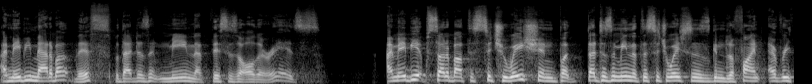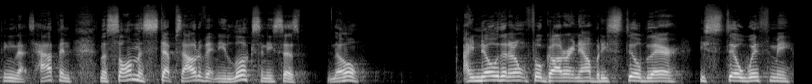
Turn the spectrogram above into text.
I may be mad about this, but that doesn't mean that this is all there is. I may be upset about the situation, but that doesn't mean that the situation is going to define everything that's happened. And the psalmist steps out of it and he looks and he says, No, I know that I don't feel God right now, but He's still there. He's still with me.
